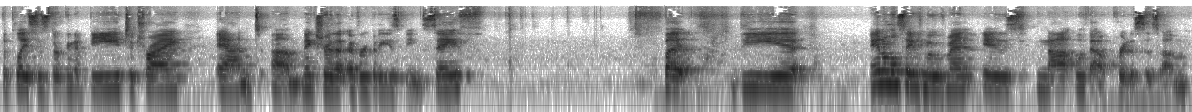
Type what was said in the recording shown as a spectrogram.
the places they're going to be to try and um, make sure that everybody is being safe. But the Animal Save movement is not without criticism.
